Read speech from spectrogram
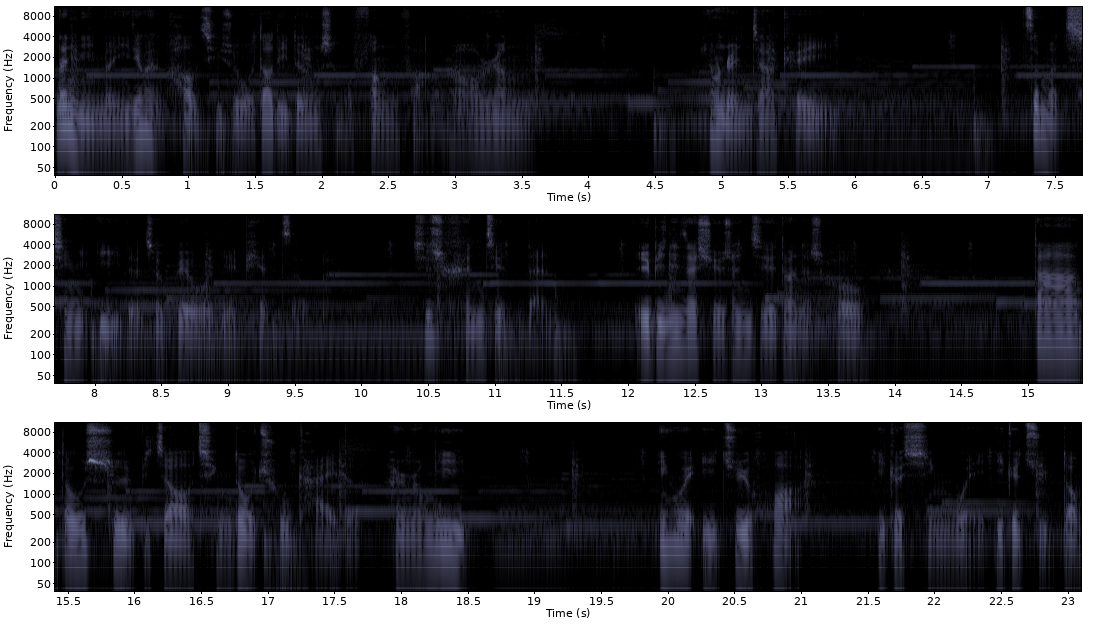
那你们一定会很好奇，说我到底都用什么方法，然后让让人家可以。这么轻易的就被我给骗走了，其实很简单，因为毕竟在学生阶段的时候，大家都是比较情窦初开的，很容易因为一句话、一个行为、一个举动，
